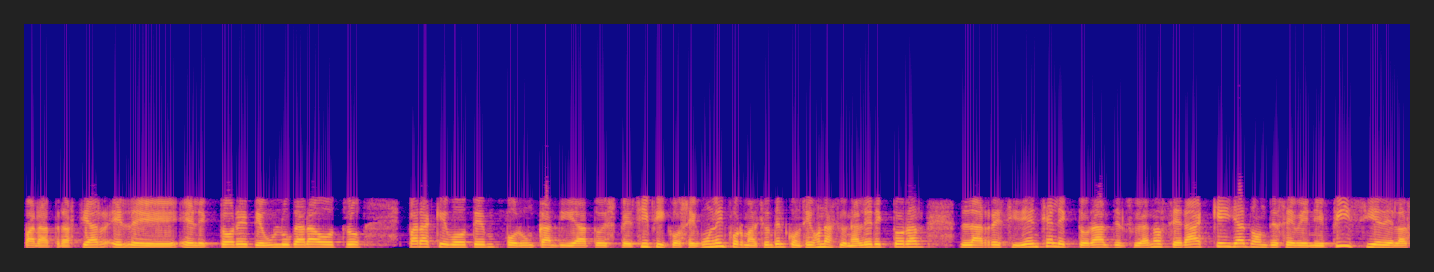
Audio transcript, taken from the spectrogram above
para trastear eh, electores de un lugar a otro para que voten por un candidato específico. Según la información del Consejo Nacional Electoral, la residencia electoral del ciudadano será aquella donde se beneficie de las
